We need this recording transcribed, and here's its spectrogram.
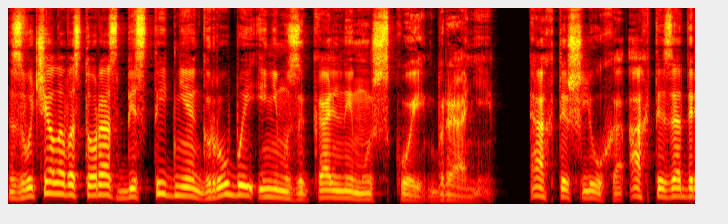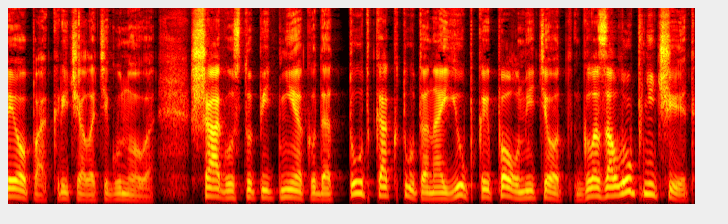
звучала во сто раз бесстыднее грубой и немузыкальной мужской брани. «Ах ты, шлюха! Ах ты, задрепа!» — кричала Тягунова. «Шагу ступить некуда. Тут как тут она юбкой пол метет. Глазолупничает.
